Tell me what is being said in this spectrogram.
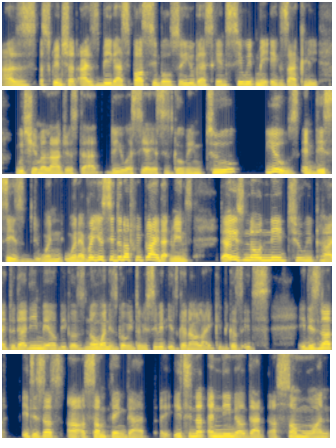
as a screenshot as big as possible so you guys can see with me exactly which email address that the USCIS is going to use and this is when whenever you see do not reply that means there is no need to reply to that email because no one is going to receive it. It's gonna like because it's it is not it is not uh, something that it's not an email that uh, someone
